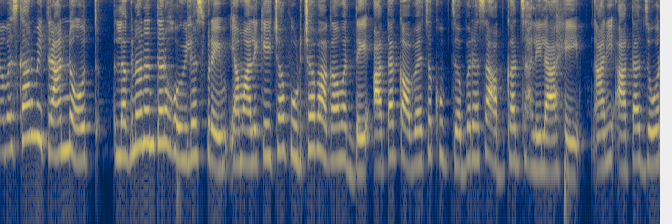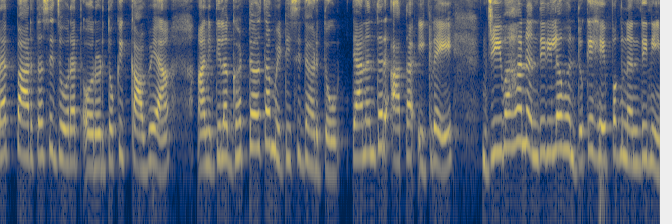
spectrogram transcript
नमस्कार मित्रांनो. लग्नानंतर होईलच प्रेम. या मालिकेच्या पुढच्या भागामध्ये आता काव्याचा खूप जबर असा अपघात झालेला आहे. आणि आता जोरात पार तसे जोरात ओरडतो की काव्या आणि तिला घट्ट असा मिठीशी धरतो. त्यानंतर आता इकडे जीवा हा नंदिनीला म्हणतो की हे पग नंदिनी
